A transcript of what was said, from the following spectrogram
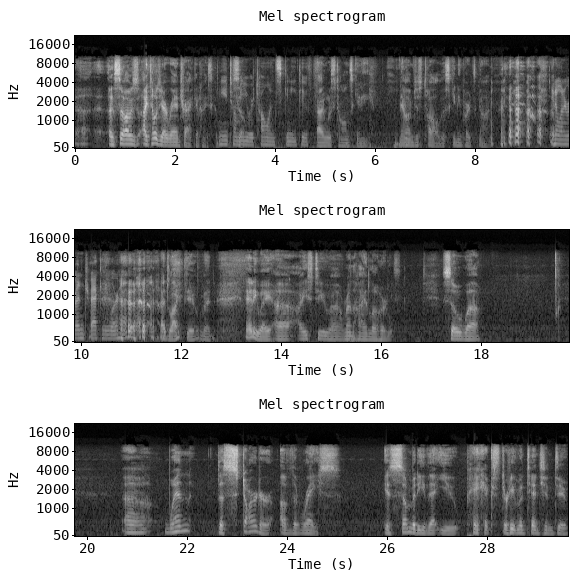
uh, so I was, I told you I ran track in high school. you told So me you were tall and skinny too. I was tall and skinny. Now I'm just tall. The skinny part's gone. You don't want to run track anymore, huh? I'd like to, but anyway, uh, I used to uh, run the high and low hurdles. So uh, uh, when the starter of the race is somebody that you pay extreme attention to,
